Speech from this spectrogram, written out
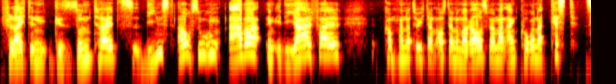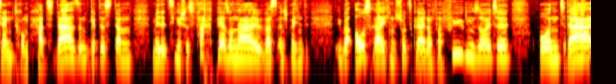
vielleicht den Gesundheitsdienst aufsuchen, aber im Idealfall kommt man natürlich dann aus der Nummer raus, wenn man ein Corona-Testzentrum hat. Da sind, gibt es dann medizinisches Fachpersonal, was entsprechend über ausreichend Schutzkleidung verfügen sollte. Und da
